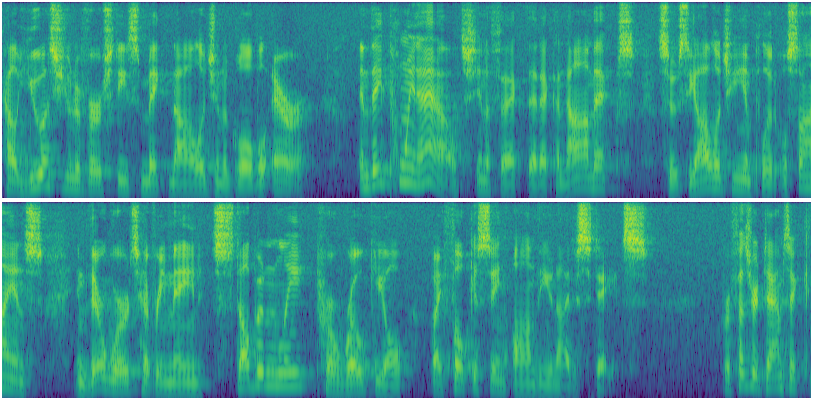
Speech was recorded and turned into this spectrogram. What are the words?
How U.S. Universities Make Knowledge in a Global Era. And they point out, in effect, that economics, sociology, and political science, in their words, have remained stubbornly parochial by focusing on the United States. Professor Adamczyk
